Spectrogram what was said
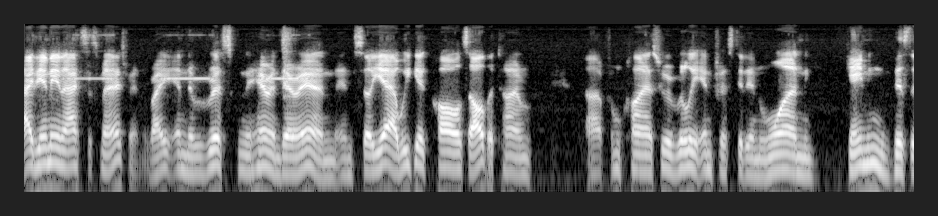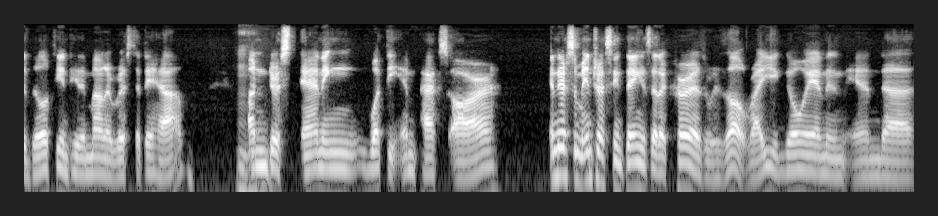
identity and access management, right, and the risk inherent therein. And so, yeah, we get calls all the time uh, from clients who are really interested in one, gaining visibility into the amount of risk that they have, mm-hmm. understanding what the impacts are. And there's some interesting things that occur as a result, right? You go in and, and uh,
